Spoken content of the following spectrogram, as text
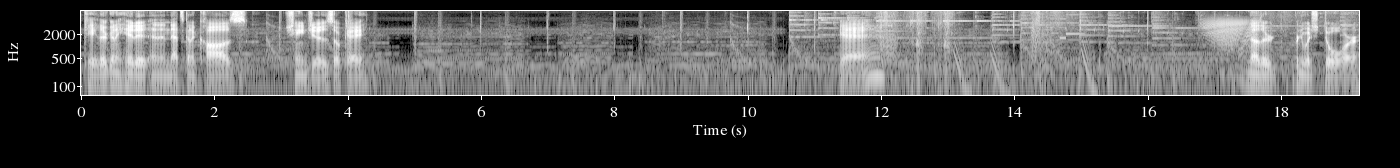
Okay, they're gonna hit it, and then that's gonna cause changes. Okay. Okay. Another pretty much door.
